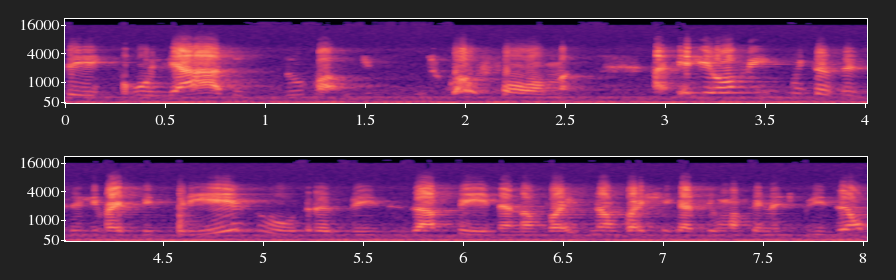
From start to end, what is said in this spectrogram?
ser olhado de, de qual forma? Aquele homem, muitas vezes, ele vai ser preso, outras vezes a pena não vai, não vai chegar a ter uma pena de prisão.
